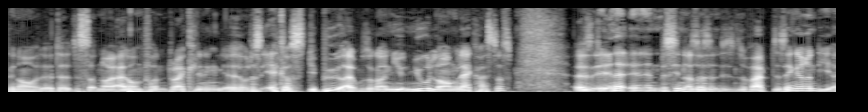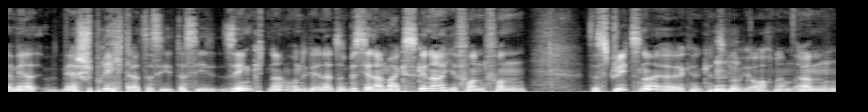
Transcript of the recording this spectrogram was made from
genau das neue Album von Dry Cleaning, äh, das, ich glaube das Debütalbum sogar, New, New Long Leg heißt das. Es erinnert, ein bisschen, also eine Sängerin, die mehr mehr spricht, als dass sie dass sie singt, ne? Und erinnert so ein bisschen an Mike Skinner hier von von The Streets, ne? Äh, kenn- kennst du glaube ich auch, ne? Ähm,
